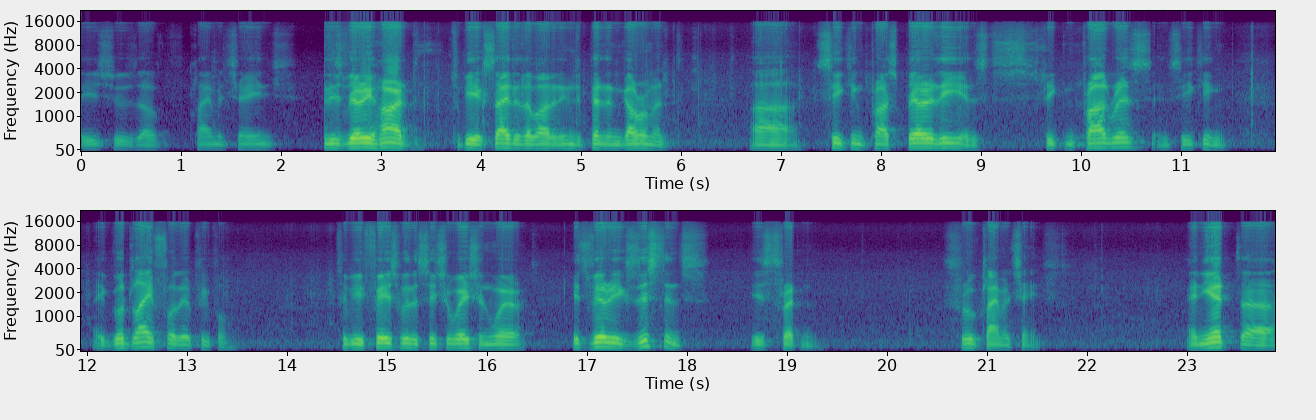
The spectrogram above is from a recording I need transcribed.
the issues of climate change. It is very hard to be excited about an independent government uh, seeking prosperity and seeking progress and seeking a good life for their people to be faced with a situation where its very existence is threatened through climate change. And yet, uh,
